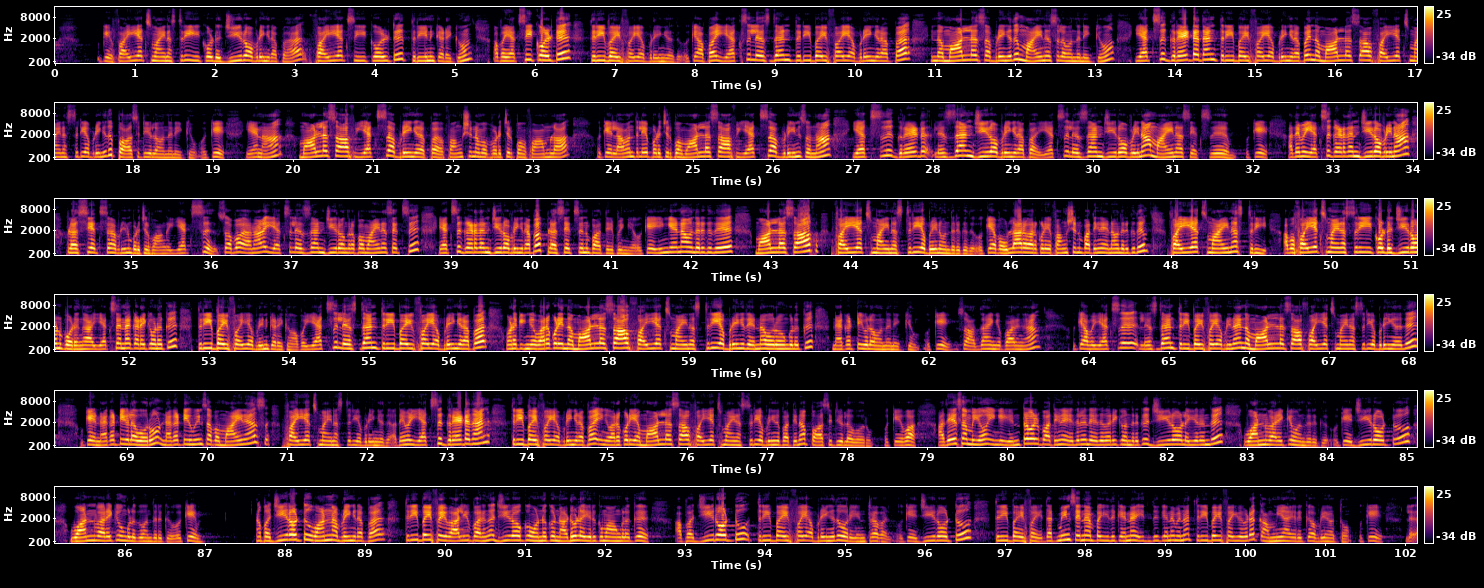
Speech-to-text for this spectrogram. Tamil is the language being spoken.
Okay five x minus three equal to zero அப்படிங்கிறப்ப ஃபைவ் எக்ஸ் ஈக்குவல் டு த்ரீன்னு கிடைக்கும். அப்போ x equal to three by five அப்படிங்கிறது. ஓகே அப்போ x less than three by five அப்படிங்கிறப்ப இந்த மால்லஸ் அப்படிங்கிறது மைனஸில் வந்து நிற்கும் x greater than three by five அப்படிங்கிறப்ப இந்த modulus of five x minus three அப்படிங்கிறது பாசிட்டிவில் வந்து நிற்கும் ஓகே ஏன்னா மால்லஸ் ஆஃப் எக்ஸ் அப்படிங்கிறப்ப ஃபங்க்ஷன் நம்ம படிச்சிருப்போம் ஃபார்முலா ஓகே லெவன்த்துலேயே படிச்சிருப்போம் மால்லஸ் ஆஃப் எக்ஸ் அப்படின்னு சொன்னால் x great less than zero அப்படிங்கிறப்ப எக்ஸ் லெஸ் தேன் ஜீரோ அப்படின்னா மைனஸ் எக்ஸு ஓகே அதேமாதிரி எக்ஸ் கிரேட்டர் தென் ஜீரோ அப்படின்னா ப்ளஸ் எக்ஸ் அப்படின்னு படிச்சிருப்பாங்க. எக்ஸு எக்ஸ் ஸோ அப்போ அதனால் x less than ஜீரோங்கிறப்ப minus x x greater than zero அப்படிங்கிறப்ப ப்ளஸ் எக்ஸ்னு பார்த்துருப்பீங்க. ஓகே இங்கே என்ன வந்திருக்குது? Modulus of five x minus three அப்படின்னு வந்திருக்குது. ஓகே அப்போ உள்ளார வரக்கூடிய ஃபங்க்ஷன் பார்த்தீங்கன்னா என்ன வந்திருக்குது? ஃபைவ் எக்ஸ் மைனஸ் த்ரீ அப்போ five x minus three equal to ஜீரோன்னு போடுங்க. எக்ஸ் என்ன கிடைக்கும் உனக்கு? த்ரீ பை ஃபைவ் அப்படின்னு கிடைக்கும். அப்போ x less than three by five அப்படிங்கிறப்ப உனக்கு இங்கே வரக்கூடிய இந்த modulus of five x minus three அப்படிங்கிறது என்ன வரும் உங்களுக்கு? நெகட்டிவில் வந்து நிற்கும் ஓகே ஸோ அதான் இங்கே பாருங்கள் ஓகே அப்போ x less than three by five அப்படின்னா இந்த modulus of five x minus three அப்படிங்கிறது ஓகே நெகட்டிவில் வரும். நெகட்டிவ் மீன்ஸ் அப்போ minus five x minus three அப்படிங்கிறது. அதே மாதிரி x greater than three by five அப்படிங்கிறப்ப இங்கே வரக்கூடிய modulus of five x minus three அப்படிங்கிறது பார்த்தீங்கன்னா பாசிட்டிவில் வரும். ஓகேவா அதே சமயம் இங்கே இன்டர்வல் பார்த்தீங்கன்னா எதுலேருந்து எது வரைக்கும் வந்திருக்கு? ஜீரோவில் இருந்து ஒன் வரைக்கும் வந்திருக்கு. ஓகே ஜீரோ டு ஒன் வரைக்கும் உங்களுக்கு வந்திருக்கு. ஓகே அப்போ ஜீரோ டு ஒன் அப்படிங்கிறப்ப த்ரீ பை ஃபைவ் வேல்யூ பாருங்கள் ஜீரோக்கு ஒன்றுக்கும் நடுவில் இருக்குமா உங்களுக்கு? அப்போ zero to three by five அப்படிங்கிறது ஒரு interval okay zero to three by five that means என்ன? இப்போ இதுக்கு என்ன? இதுக்கு என்ன த்ரீ பை ஃபைவ் விட கம்மியாக இருக்குது அப்படின்னு அர்த்தம். ஓகே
